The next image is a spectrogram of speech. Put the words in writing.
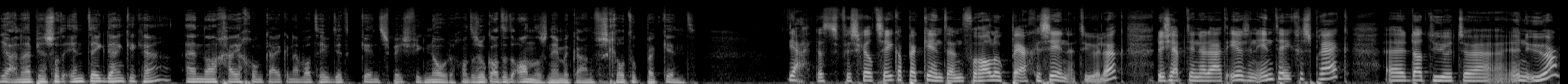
Ja, dan heb je een soort intake, denk ik. Hè? En dan ga je gewoon kijken naar wat heeft dit kind specifiek nodig. Want dat is ook altijd anders, neem ik aan. Het verschilt ook per kind. Ja, dat verschilt zeker per kind en vooral ook per gezin natuurlijk. Dus je hebt inderdaad eerst een intakegesprek. Uh, dat duurt uh, een uur.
